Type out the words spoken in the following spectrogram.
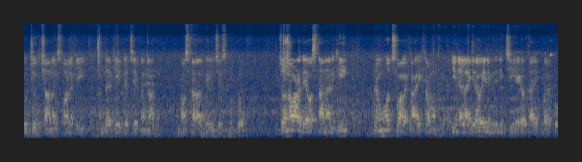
యూట్యూబ్ ఛానల్స్ వాళ్ళకి అందరికీ ప్రత్యేకంగా నమస్కారాలు తెలియజేసుకుంటూ జొన్నవాడ దేవస్థానానికి బ్రహ్మోత్సవాల కార్యక్రమం ఈ నెల ఇరవై ఎనిమిది నుంచి ఏడవ తారీఖు వరకు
